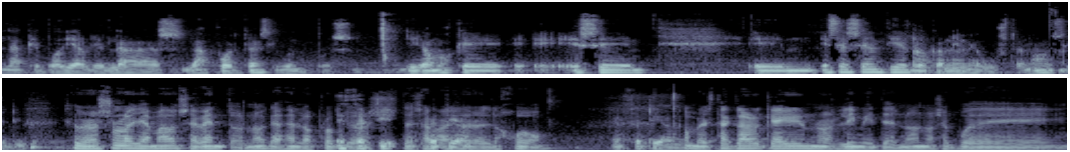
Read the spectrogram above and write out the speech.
la que podía abrir las, las puertas y bueno, pues digamos que ese esa esencia es lo que a mí me gusta, ¿no? Ese tipo. Sí, pero son los llamados eventos, ¿no? Que hacen los propios desarrolladores del juego. Hombre, está claro que hay unos límites, ¿no? No se puede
